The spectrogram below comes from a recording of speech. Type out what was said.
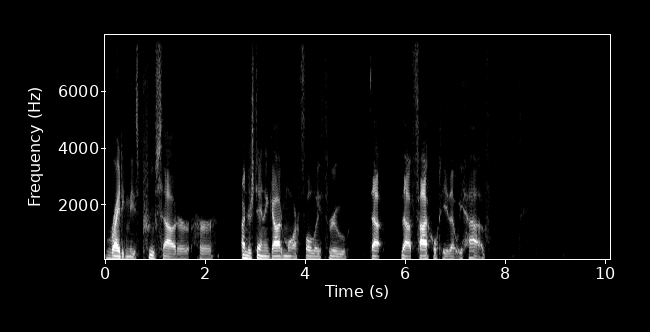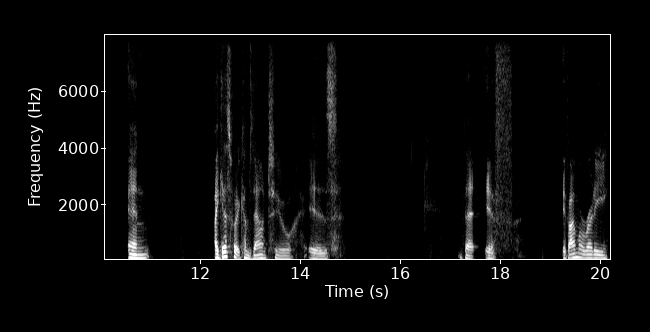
writing these proofs out or, or understanding God more fully through that that faculty that we have. And I guess what it comes down to is that if if I'm already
